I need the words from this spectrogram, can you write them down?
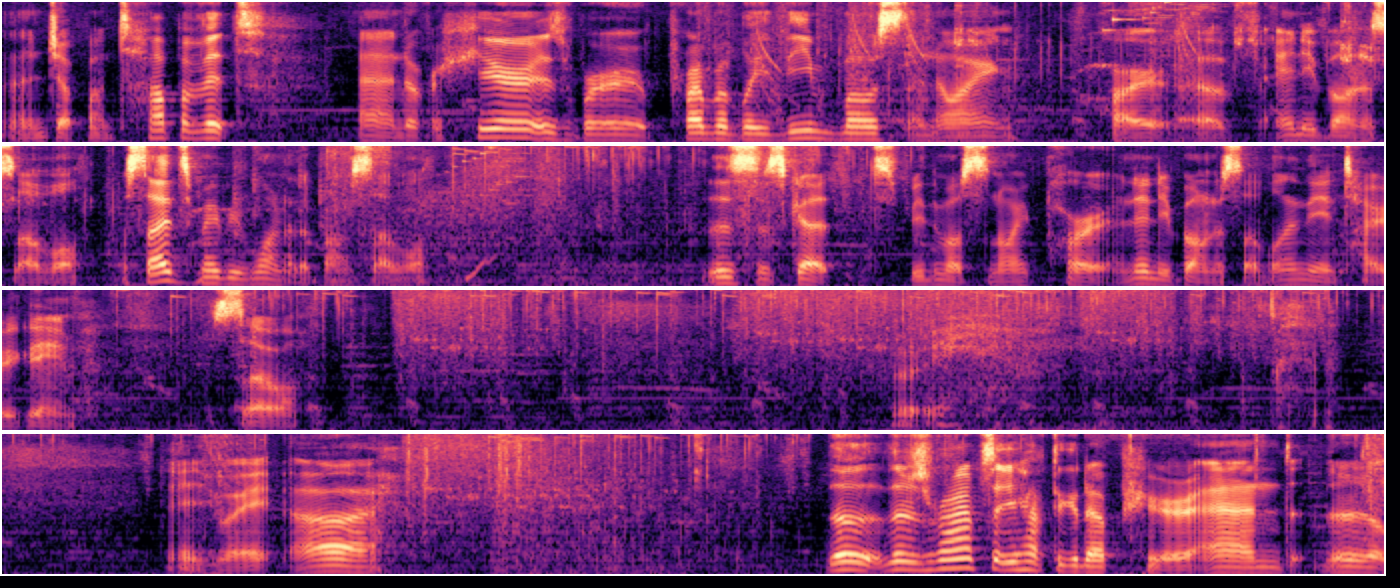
And then jump on top of it. And over here is where probably the most annoying part of any bonus level. Besides maybe one of the bonus level. This has got to be the most annoying part in any bonus level in the entire game. So. anyway, uh. The, there's ramps that you have to get up here, and there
